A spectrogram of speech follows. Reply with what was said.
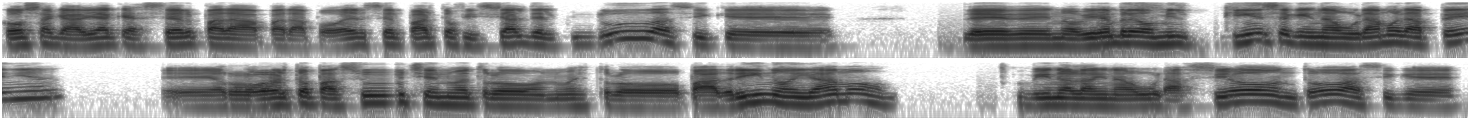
cosas que había que hacer para, poder ser parte oficial del club, así que desde noviembre de 2015 que inauguramos la peña, eh, Roberto Pasucci, nuestro, nuestro padrino, digamos, vino a la inauguración, todo, así que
